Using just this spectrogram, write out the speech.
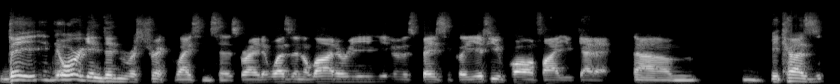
they Oregon didn't restrict licenses, right? It wasn't a lottery. It was basically if you qualify, you get it. Um, because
